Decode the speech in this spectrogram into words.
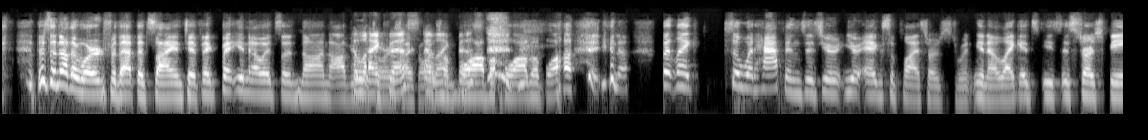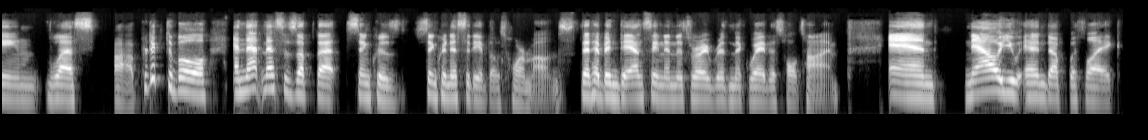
there's another word for that that's scientific but you know it's a non-ovulatory like this. cycle. Like some blah blah blah blah blah you know. But like so what happens is your your egg supply starts to you know like it's, it starts being less uh, predictable and that messes up that synchro- synchronicity of those hormones that have been dancing in this very rhythmic way this whole time. And now you end up with like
